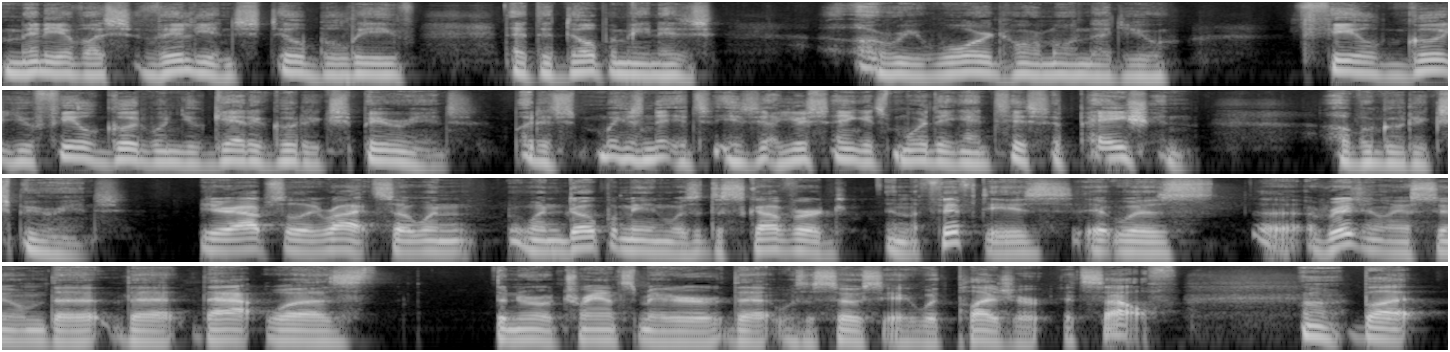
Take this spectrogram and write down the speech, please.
many of us civilians still believe that the dopamine is a reward hormone that you feel good. You feel good when you get a good experience. But it's isn't it? It's, it's, you're saying it's more the anticipation of a good experience. You're absolutely right. So when when dopamine was discovered in the 50s, it was uh, originally assumed that that that was the neurotransmitter that was associated with pleasure itself. Huh. But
